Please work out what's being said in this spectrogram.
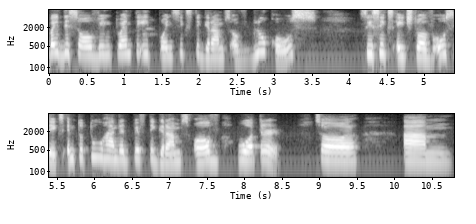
by dissolving 28.60 grams of glucose, C6H12O6, into 250 grams of water. So, um,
